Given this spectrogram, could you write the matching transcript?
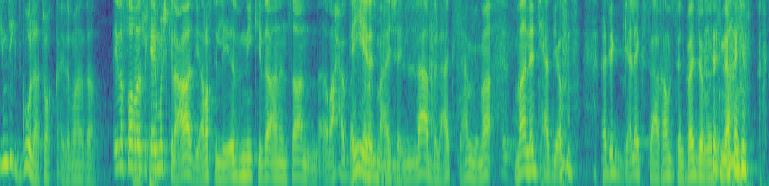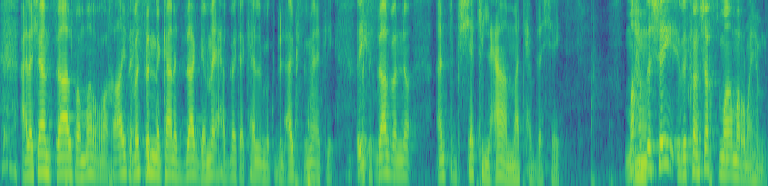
يمديك تقولها أتوقع إذا ما ذا إذا صارت لك أي مشكلة عادي عرفت اللي إذني كذا أنا إنسان رحب هي أسمع أي شيء. لا بالعكس يا عمي ما ما نجحد يوم أدق عليك الساعة 5 الفجر وأنت نايم. علشان سالفة مرة خايسة بس انها كانت زاقة معي حبيت أكلمك بالعكس سمعت لي. بس السالفة إنه أنت بشكل عام ما تحب ذا الشيء. ما أحب ذا الشيء إذا كان شخص ما مرة ما يهمني.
